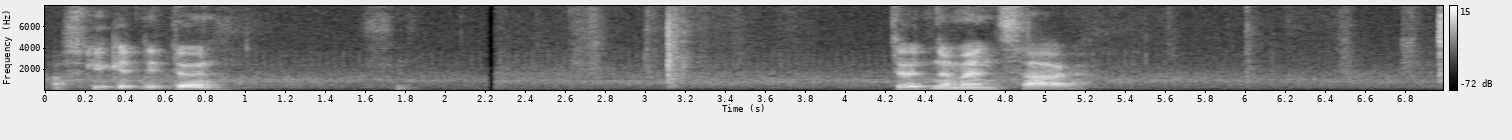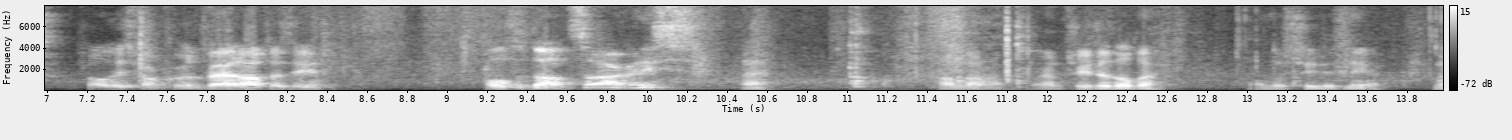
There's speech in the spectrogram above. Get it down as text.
Als ik het niet doe. Doet een mens zagen. Ik zal eens van kort bij laten zien. Als het aan het zagen is. Hè. Dan, dan, dan zie je dat hè. Anders zie je het niet hè.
